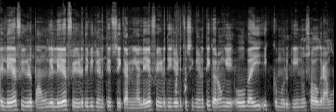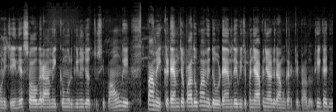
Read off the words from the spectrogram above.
ਲੇਅਰ ਫੀਡ ਪਾਉਂਗੇ ਲੇਅਰ ਫੀਡ ਦੀ ਵੀ ਗਿਣਤੀ ਤੁਸੀਂ ਕਰਨੀ ਆ। ਲੇਅਰ ਫੀਡ ਦੀ ਜਿਹੜੀ ਤੁਸੀਂ ਗਿਣਤੀ ਕਰੋਗੇ, ਉਹ ਬਾਈ ਇੱਕ ਮੁਰਗੀ ਨੂੰ 100 ਗ੍ਰਾਮ ਹੋਣੀ ਚਾਹੀਦੀ ਹੈ 100 ਗ੍ਰਾਮ ਇੱਕ ਮੁਰਗੀ ਨੂੰ ਜਦ ਤੁਸੀਂ ਪਾਉਂਗੇ, ਭਾਵੇਂ ਇੱਕ ਟਾਈਮ 'ਚ ਪਾ ਦਿਓ ਭਾਵੇਂ ਦੋ ਟਾਈਮ ਦੇ ਵਿੱਚ 50-50 ਗ੍ਰਾਮ ਕਰਕੇ ਪਾ ਦਿਓ ਠੀਕ ਹੈ ਜੀ?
